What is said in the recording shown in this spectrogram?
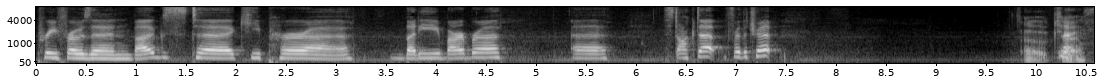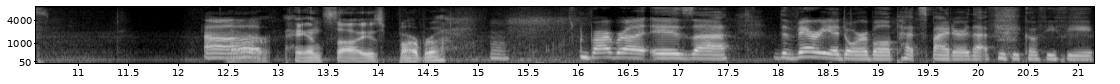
pre-frozen bugs to keep her uh, buddy Barbara uh, stocked up for the trip. Okay. Nice. Uh, Our hand size Barbara. Barbara is uh, the very adorable pet spider that Fifi Kofifi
